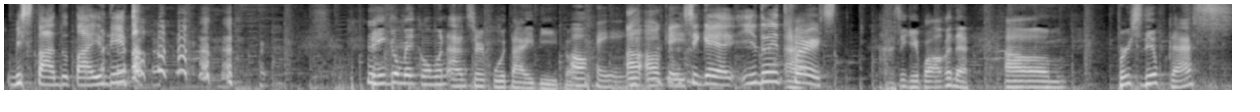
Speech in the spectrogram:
Bistado tayo dito. Tingin ko may common answer po tayo dito. Okay. Ah, okay, sige. You do it Ah. first. Sige po, ako na. Um, first day of class,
